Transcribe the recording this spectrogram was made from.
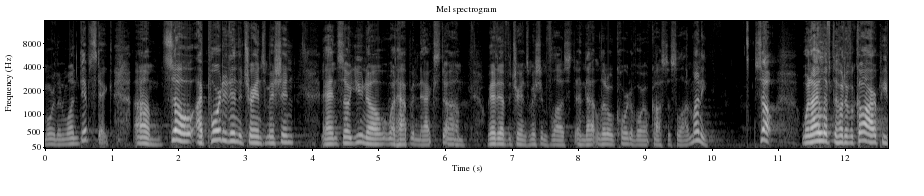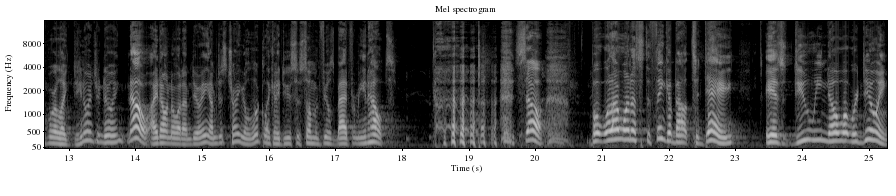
more than one dipstick. Um, so I poured it in the transmission, and so you know what happened next. Um, we had to have the transmission flushed, and that little quart of oil cost us a lot of money. So when I lift the hood of a car, people are like, Do you know what you're doing? No, I don't know what I'm doing. I'm just trying to look like I do so someone feels bad for me and helps. so, but what I want us to think about today is do we know what we're doing?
